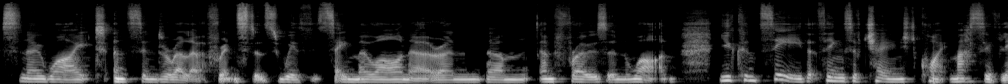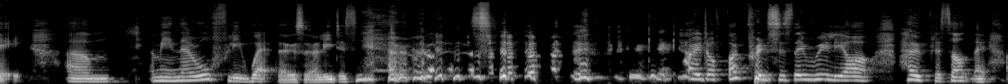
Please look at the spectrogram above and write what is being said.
Snow White, and Cinderella, for instance, with say Moana and um, and Frozen One, you can see that things have changed quite massively. Um, I mean, they're awfully wet those early Disney. get carried off by princes, they really are hopeless, aren't they?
